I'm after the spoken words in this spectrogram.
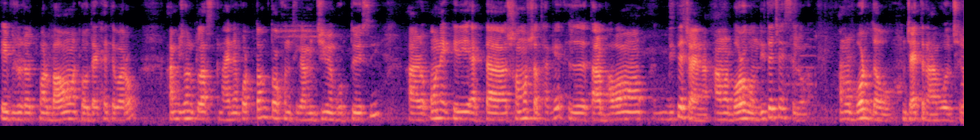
এই ভিডিওটা তোমার বাবা মাকেও দেখাইতে পারো। আমি যখন ক্লাস নাইনে পড়তাম, তখন থেকে আমি জিমে ভর্তি হয়েছি। আর অনেকেরই একটা সমস্যা থাকে যে তার বাবা মা দিতে চায় না। আমার বড় বোন দিতে চাইছিল না। আমার বড়দাও যাইতে না বলছিল।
